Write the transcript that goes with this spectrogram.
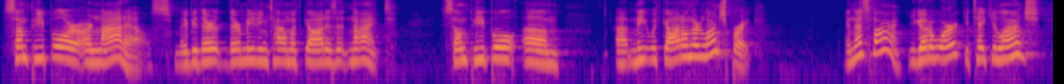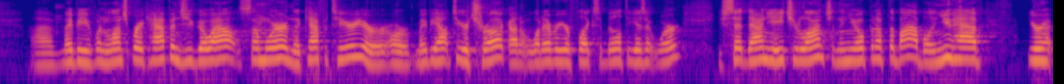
Some people are, are night owls. Maybe their, their meeting time with God is at night. Some people um, uh, meet with God on their lunch break. And that's fine. You go to work, you take your lunch. Uh, maybe when lunch break happens, you go out somewhere in the cafeteria or, or maybe out to your truck, I don't, whatever your flexibility is at work. You sit down, you eat your lunch, and then you open up the Bible and you have, your,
